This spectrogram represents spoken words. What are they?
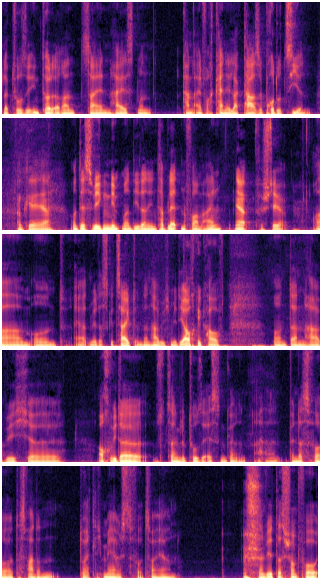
laktoseintolerant sein heißt, man kann einfach keine Laktase produzieren. Okay, ja. Und deswegen nimmt man die dann in Tablettenform ein. Ja, verstehe. Ähm, und er hat mir das gezeigt und dann habe ich mir die auch gekauft. Und dann habe ich äh, auch wieder sozusagen Laktose essen können. Aber Wenn das vor, das war dann deutlich mehr als vor zwei Jahren. Dann wird das schon vor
